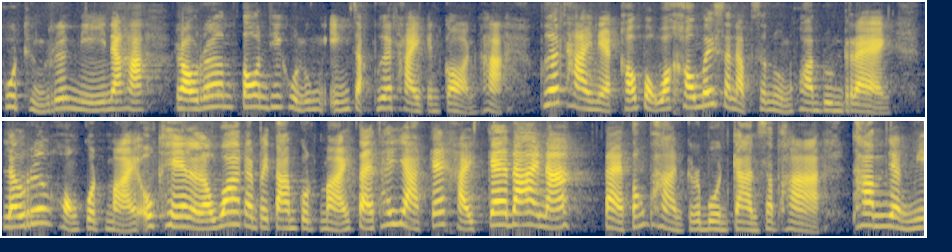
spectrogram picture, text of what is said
พูดถึงเรื่องนี้นะคะ เราเริ่มต้นที่คุณอุ้งอิงจากเพื่อไทยกันก่อนค่ะ เพื่อไทยเนี่ยเขาบอกว่าเขาไม่สนับสนุนความรุนแรง แล้วเรื่องของกฎหมายโอเคแหละเราว่ากันไปตามกฎหมาย แต่ถ้าอยากแก้ไขแก้ได้นะแต่ต้องผ่านกระบวนการสภาทำอย่างมี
